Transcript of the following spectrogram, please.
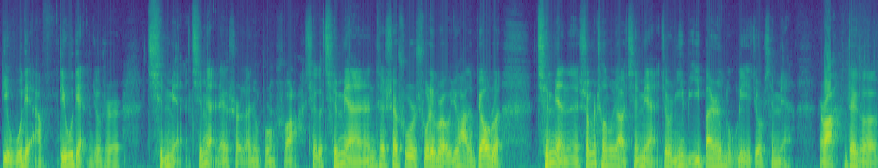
第五点啊，第五点就是勤勉。勤勉这个事儿咱就不用说了，这个勤勉，这这书书里边有一句话的标准，勤勉什么程度叫勤勉？就是你比一般人努力就是勤勉，是吧？这个，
